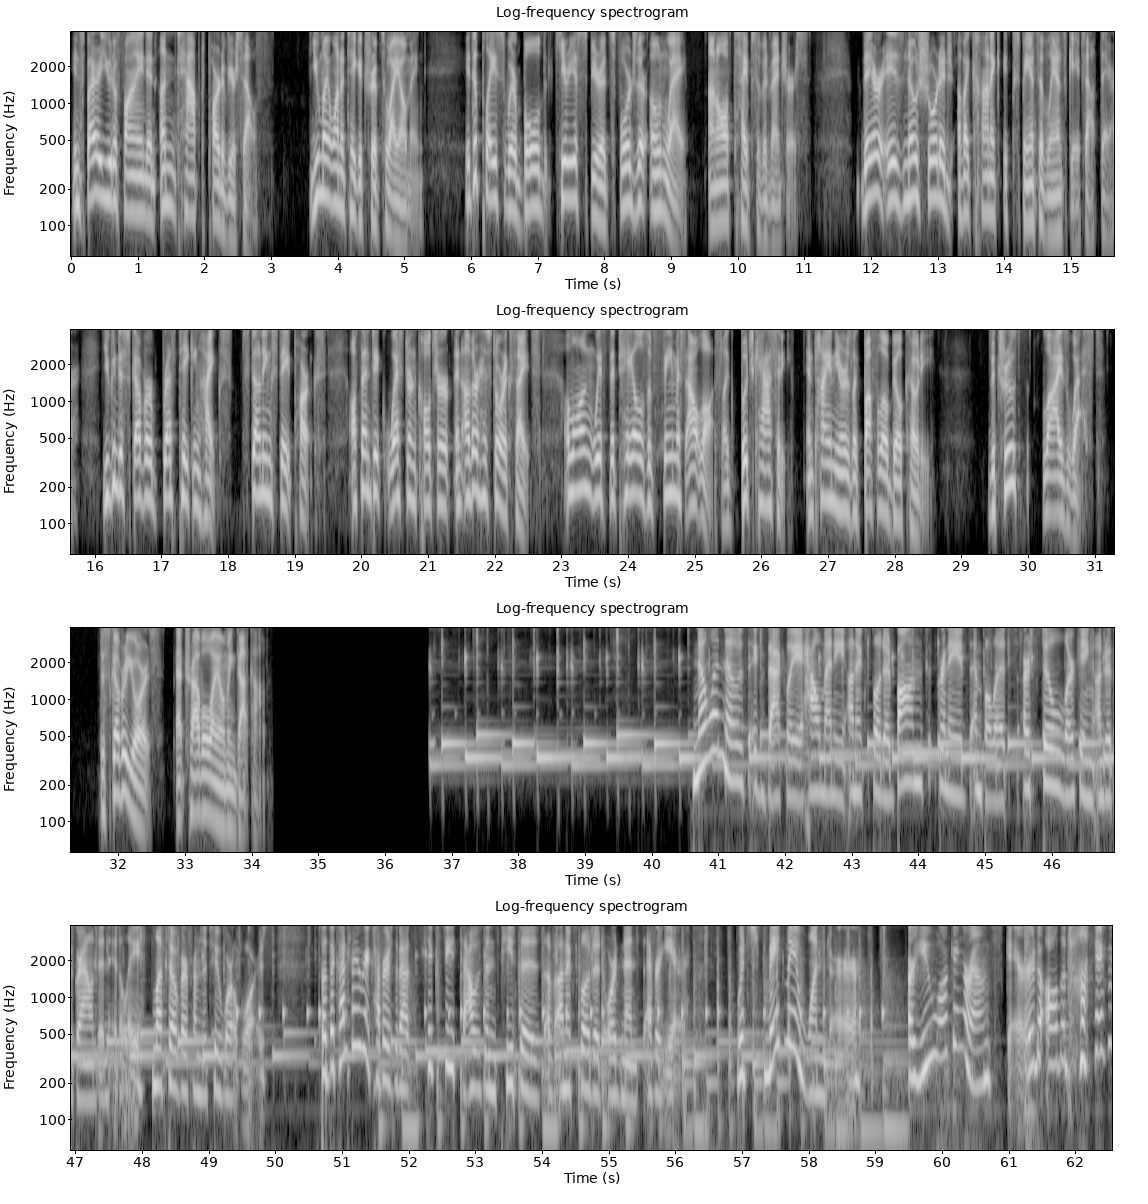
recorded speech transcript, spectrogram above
inspire you to find an untapped part of yourself. You might want to take a trip to Wyoming. It's a place where bold, curious spirits forge their own way on all types of adventures. There is no shortage of iconic, expansive landscapes out there. You can discover breathtaking hikes, stunning state parks, authentic Western culture, and other historic sites, along with the tales of famous outlaws like Butch Cassidy and pioneers like Buffalo Bill Cody. The truth lies west. Discover yours at travelwyoming.com. No one knows exactly how many unexploded bombs, grenades, and bullets are still lurking under the ground in Italy, left over from the two world wars. But the country recovers about 60,000 pieces of unexploded ordnance every year, which made me wonder are you walking around scared all the time?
